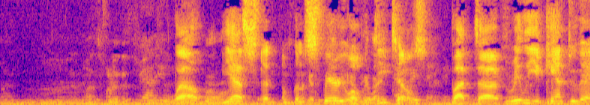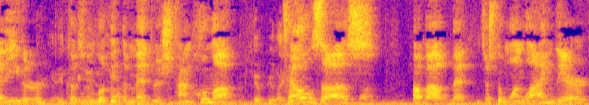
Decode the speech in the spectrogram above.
I don't know, It's one of the three. Yeah, you- Well, Well, yes, and I'm going to you have to- spare you you all the give up your life. details, but uh, really you can't do that either because can. you look at the Medrash Tanchuma Give up your life. tells us about that just the one line there.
